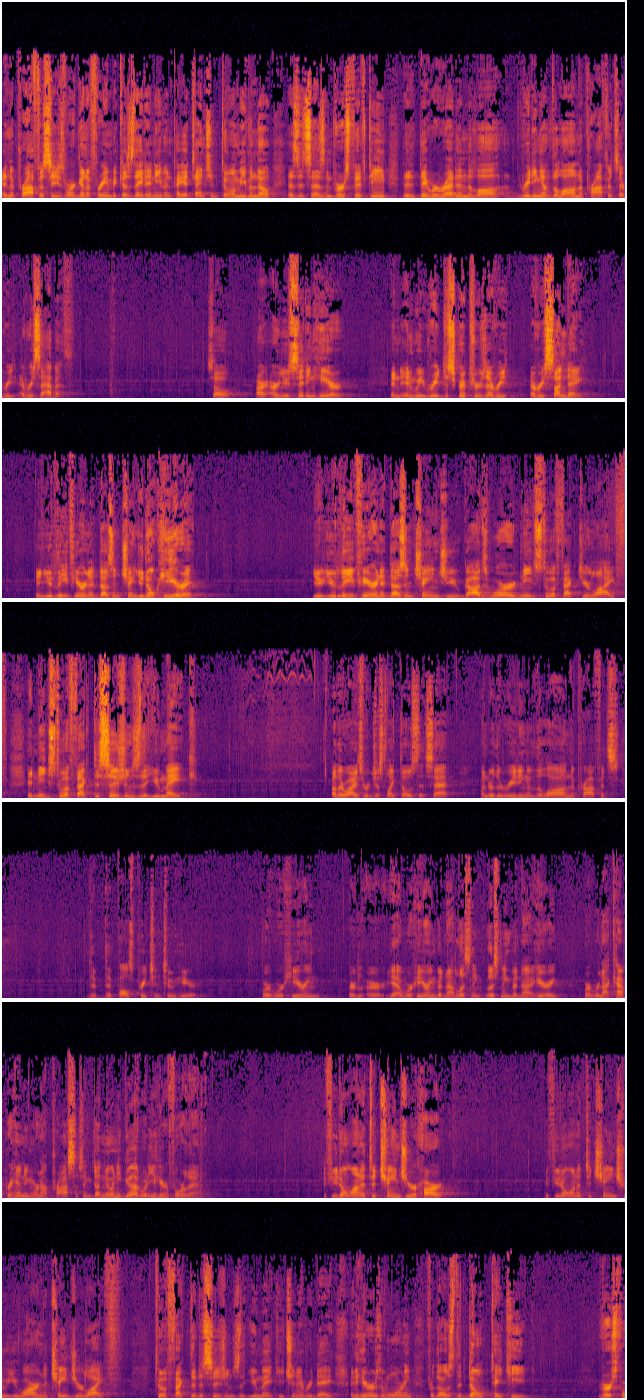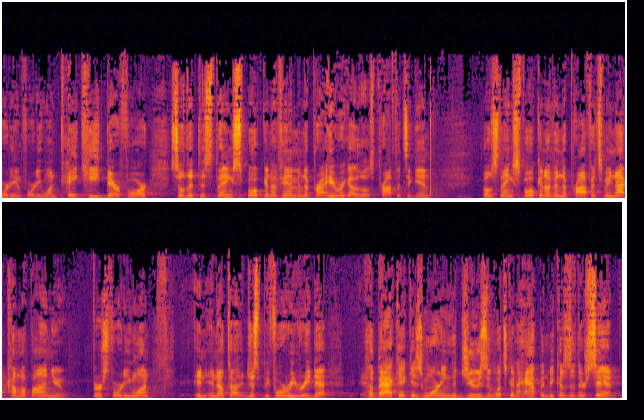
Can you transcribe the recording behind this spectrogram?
And the prophecies weren't going to free him because they didn't even pay attention to him, even though, as it says in verse 15, that they were read in the law, reading of the law and the prophets every, every Sabbath. So, are, are you sitting here and, and we read the scriptures every, every Sunday, and you leave here and it doesn't change? You don't hear it. You, you leave here and it doesn't change you. God's word needs to affect your life, it needs to affect decisions that you make. Otherwise, we're just like those that sat under the reading of the law and the prophets that, that Paul's preaching to here. We're, we're hearing or, or, yeah, we're hearing but not listening, listening but not hearing. We're, we're not comprehending, we're not processing. Doesn't do any good. What are you here for then? If you don't want it to change your heart, if you don't want it to change who you are and to change your life, to affect the decisions that you make each and every day. And here is a warning for those that don't take heed. Verse 40 and 41 Take heed, therefore, so that this thing spoken of him in the. Pro- here we go, those prophets again those things spoken of in the prophets may not come upon you. Verse 41. And, and I'll tell just before we read that, Habakkuk is warning the Jews of what's going to happen because of their sin.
